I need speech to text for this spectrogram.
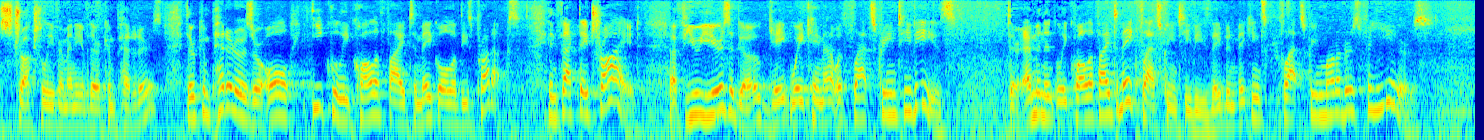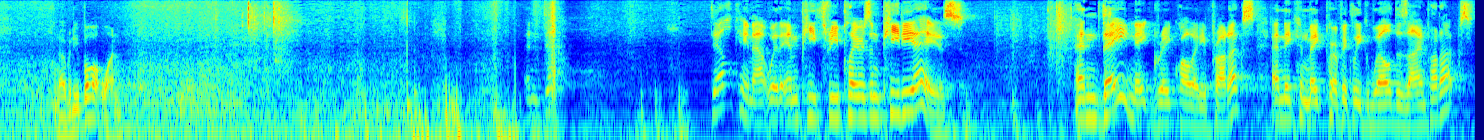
structurally from any of their competitors. Their competitors are all equally qualified to make all of these products. In fact, they tried. A few years ago, Gateway came out with flat screen TVs. They're eminently qualified to make flat screen TVs. They've been making flat screen monitors for years. Nobody bought one. And Dell. Dell came out with MP3 players and PDAs. And they make great quality products, and they can make perfectly well designed products.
